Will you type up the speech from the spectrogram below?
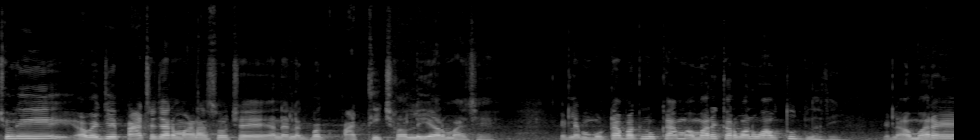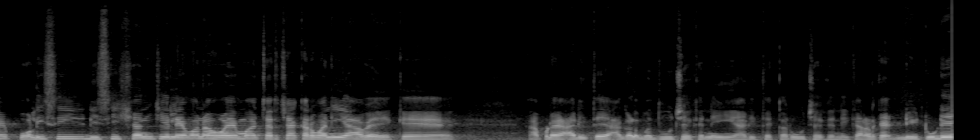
એકચ્યુઅલી હવે જે પાંચ હજાર માણસો છે અને લગભગ પાંચથી છ લેયરમાં છે, એટલે મોટાભાગનું કામ અમારે કરવાનું આવતું જ નથી. એટલે અમારે પોલિસી ડિસિશન જે લેવાના હોય એમાં ચર્ચા કરવાની આવે કે આપણે આ રીતે આગળ વધવું છે કે નહીં, આ રીતે કરવું છે કે નહીં. કારણ કે ડે ટુ ડે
